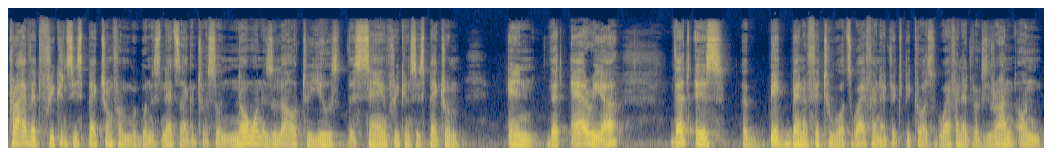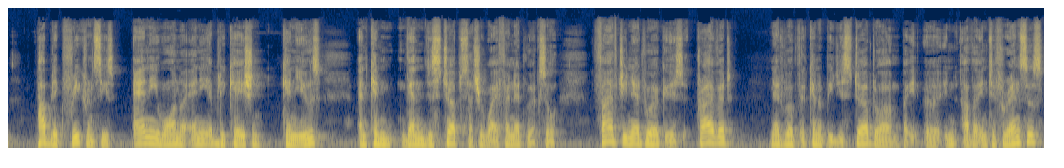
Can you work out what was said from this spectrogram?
private frequency spectrum from the Bundesnetzagentur. So no one is allowed to use the same frequency spectrum in that area, that is a big benefit towards Wi-Fi networks because Wi-Fi networks run on public frequencies anyone or any application can use and can then disturb such a Wi-Fi network. So 5G network is a private network that cannot be disturbed or by uh, in other interferences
